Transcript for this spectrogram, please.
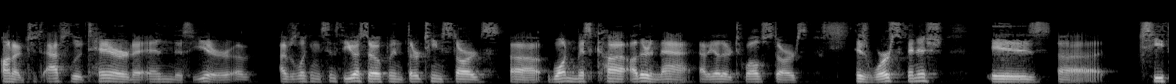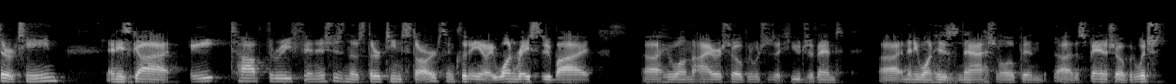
on a just absolute tear to end this year. I was looking since the U.S. Open, 13 starts, uh, one missed cut. Other than that, out of the other 12 starts, his worst finish is, uh, T13 and he's got eight top three finishes in those 13 starts, including, you know, he won race to Dubai, Uh, he won the Irish Open, which is a huge event. Uh, and then he won his national open, uh, the Spanish Open, which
